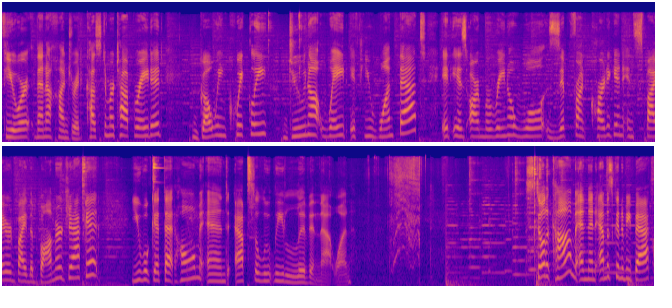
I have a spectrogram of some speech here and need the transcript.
Fewer than 100. Customer top rated going quickly. Do not wait if you want that. It is our merino wool zip front cardigan inspired by the bomber jacket. You will get that home and absolutely live in that one. Still to come, and then Emma's going to be back.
